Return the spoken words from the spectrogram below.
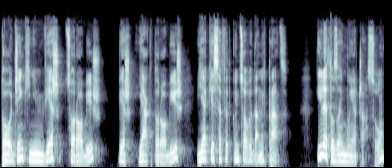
to dzięki nim wiesz, co robisz, wiesz, jak to robisz jaki jest efekt końcowy danych prac. Ile to zajmuje czasu,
